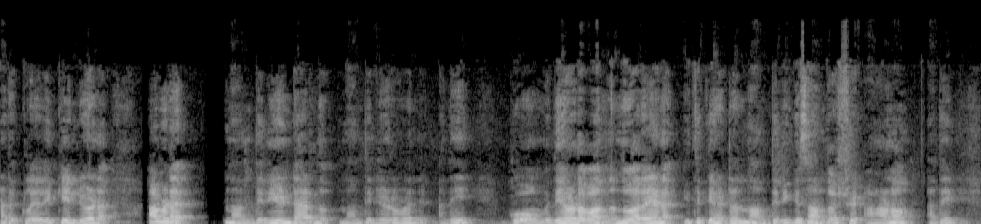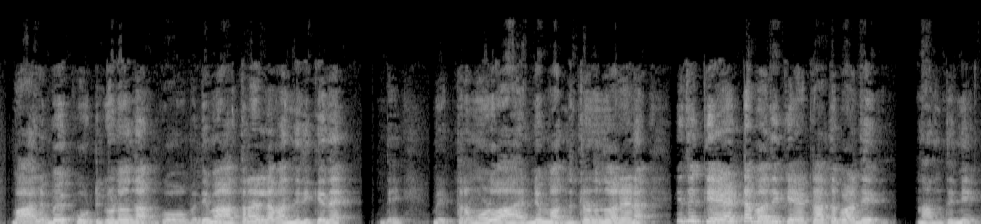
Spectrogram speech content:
അടുക്കളയിലേക്ക് എല്ലുവാണ് അവിടെ നന്ദിനി ഉണ്ടായിരുന്നു. നന്ദിനിയോട് പറഞ്ഞു അതെ ഗോമതി അവിടെ വന്നെന്ന് പറയണ. ഇത് കേട്ടത് നന്ദിനിക്ക് സന്തോഷം. ആണോ? അതെ ബാലൻ പോയി കൂട്ടിക്കൊണ്ടു വന്ന. ഗോമതി മാത്രമല്ല വന്നിരിക്കുന്നേ. ദേ മിത്രമോളും ആരിനും വന്നിട്ടുണ്ടെന്ന് പറയണ. ഇത് കേട്ട പതി കേൾക്കാത്ത പതി നന്ദിനി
